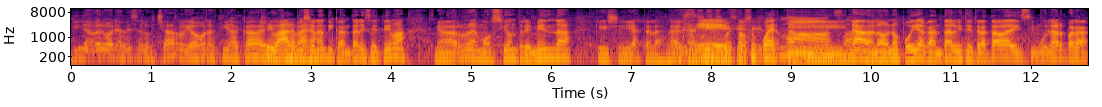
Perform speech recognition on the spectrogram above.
vine a ver varias veces a los charros y ahora estoy acá. Qué fue impresionante y cantar ese tema me agarró una emoción tremenda que llegué hasta las lágrimas. Sí, por por supuesto. supuesto. Y Hermoso. nada, no, no podía cantar, viste, trataba de disimular para,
